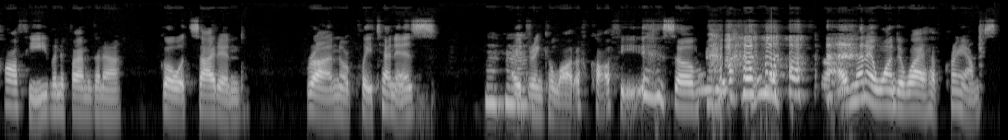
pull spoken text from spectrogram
coffee, even if I'm gonna go outside and run or play tennis. Mhm. I drink a lot of coffee, so and then I wonder why I have cramps.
